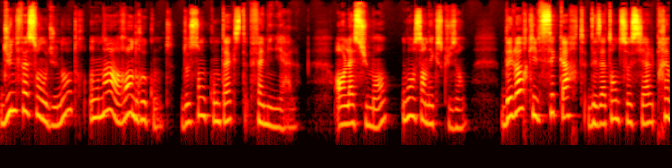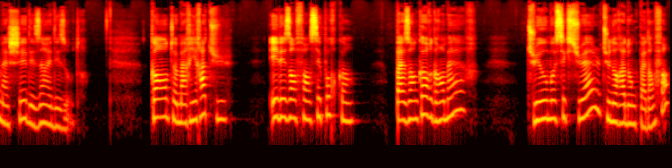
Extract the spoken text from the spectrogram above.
D'une façon ou d'une autre, on a à rendre compte de son contexte familial, en l'assumant ou en s'en excusant, dès lors qu'il s'écarte des attentes sociales prémâchées des uns et des autres. Quand te marieras-tu? Et les enfants, c'est pour quand? Pas encore grand-mère? Tu es homosexuel, tu n'auras donc pas d'enfants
